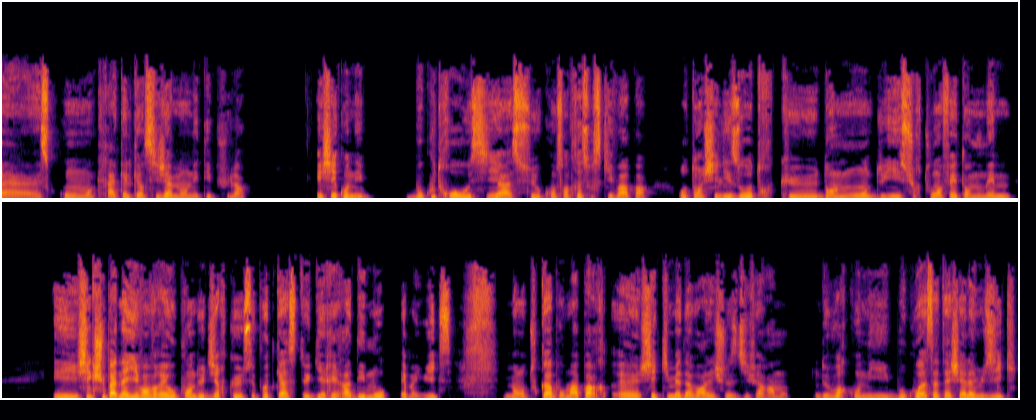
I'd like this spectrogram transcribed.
euh, est-ce qu'on manquerait à quelqu'un si jamais on n'était plus là. Et je sais qu'on est beaucoup trop aussi à se concentrer sur ce qui va pas, autant chez les autres que dans le monde et surtout en fait en nous-mêmes. Et je sais que je suis pas naïve en vrai au point de dire que ce podcast guérira des mots, MAUX, mais en tout cas pour ma part, euh, je sais qu'il m'aide à voir les choses différemment. de voir qu'on est beaucoup à s'attacher à la musique,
